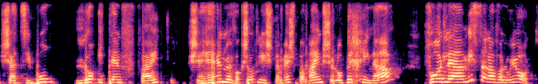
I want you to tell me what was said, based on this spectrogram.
שהציבור לא ייתן fight כשהן מבקשות להשתמש במים שלו בחינם, ועוד להעמיס עליו עלויות.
